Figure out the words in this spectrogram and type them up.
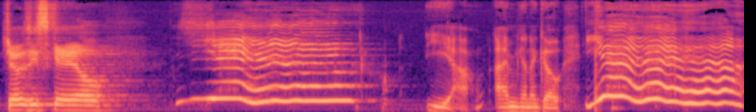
Josie Scale. Yeah. Yeah, I'm gonna go. Yeah.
